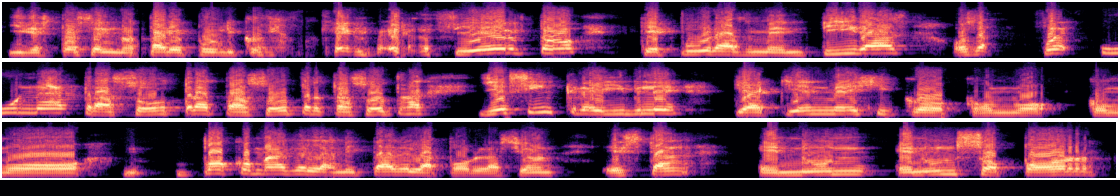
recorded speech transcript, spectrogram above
y después el notario público dijo que no era cierto, que puras mentiras, o sea, fue una tras otra, tras otra, tras otra, y es increíble que aquí en México, como, como un poco más de la mitad de la población está en un, en un sopor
